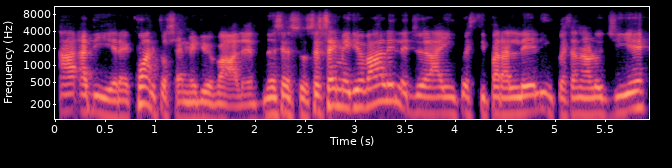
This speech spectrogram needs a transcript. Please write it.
a, a, dire quanto sei medievale, nel senso se sei medievale leggerai in questi paralleli, in queste analogie,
